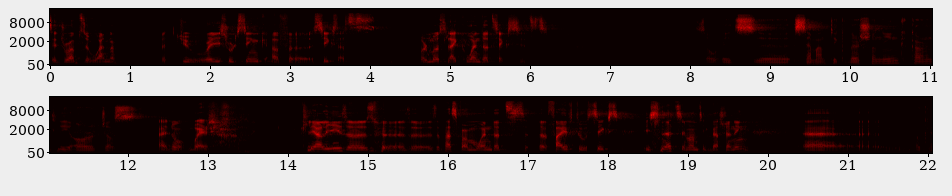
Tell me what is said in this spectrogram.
they dropped the one. But you really should think of uh, 6 as almost like 1.6. So it's uh, semantic versioning currently, or just I don't, well, clearly the, the, the, path from 1.5 to 6 is not semantic versioning. Uh, okay?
